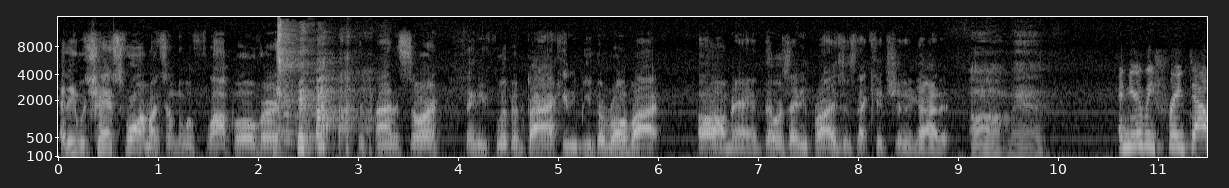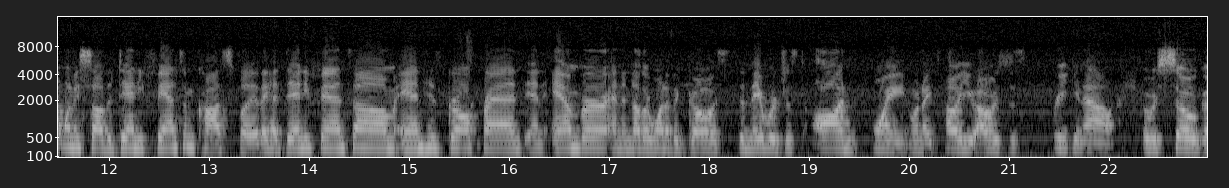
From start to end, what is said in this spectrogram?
and he would transform, like something would flop over, the dinosaur. Then he'd flip it back and he beat the robot. Oh man, if there was any prizes, that kid should have got it. Oh man. I nearly freaked out when I saw the Danny Phantom cosplay. They had Danny Phantom and his girlfriend and Amber and another one of the ghosts, and they were just on point. When I tell you, I was just freaking out. It was so good.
